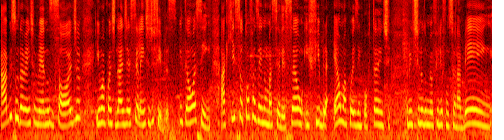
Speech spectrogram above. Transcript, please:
absurdamente menos sódio e uma quantidade excelente de fibras. Então, assim, aqui se eu estou fazendo uma seleção e fibra é uma coisa importante para o intestino do meu filho funcionar bem,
